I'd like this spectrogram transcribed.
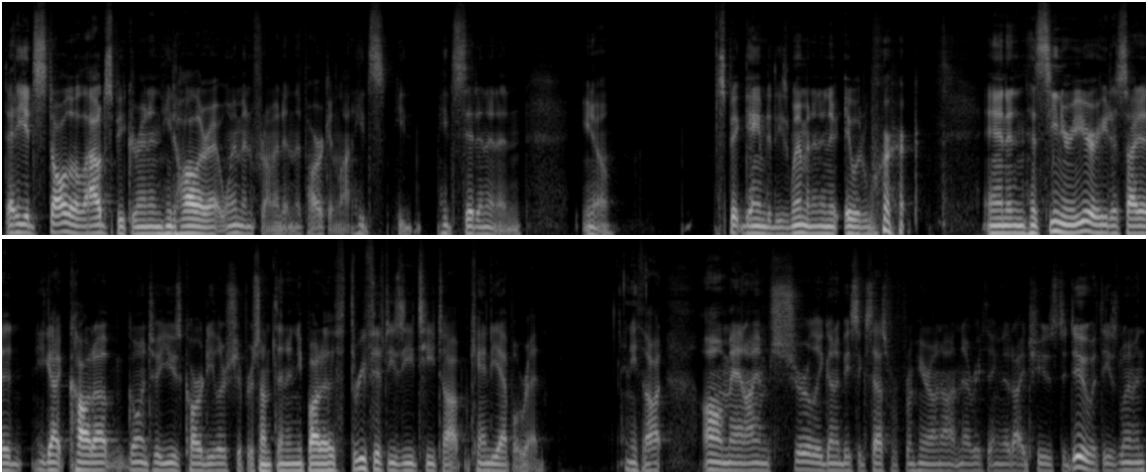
that he had stalled a loudspeaker in and he'd holler at women from it in the parking lot. He'd he'd he'd sit in it and you know spit game to these women and it, it would work. And in his senior year, he decided he got caught up going to a used car dealership or something, and he bought a 350Z T top candy apple red. And he thought, "Oh man, I am surely going to be successful from here on out in everything that I choose to do with these women,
